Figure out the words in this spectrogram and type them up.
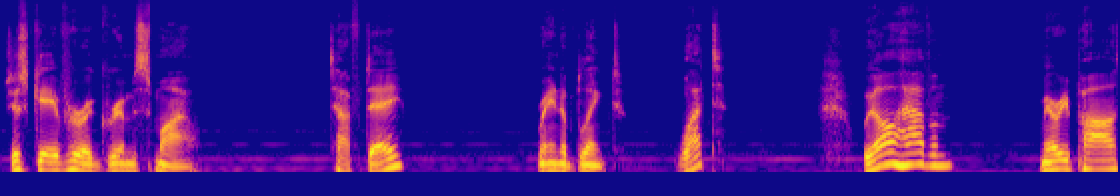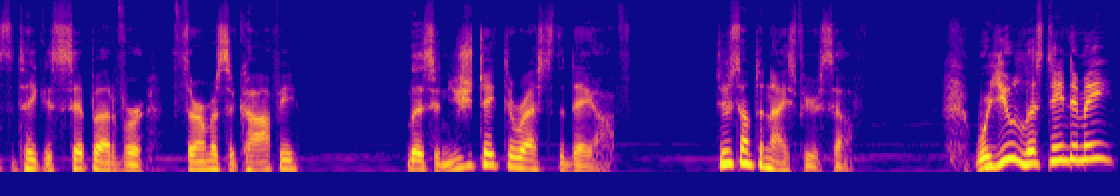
just gave her a grim smile. Tough day? Raina blinked. What? We all have 'em. Mary paused to take a sip out of her thermos of coffee. Listen, you should take the rest of the day off. Do something nice for yourself. Were you listening to me?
